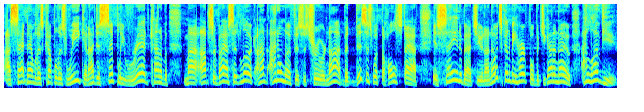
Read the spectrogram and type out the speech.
I sat down with this couple this week and I just simply read kind of my observation. I said, Look, I'm, I do not know if this is true or not, but this is what the whole staff is saying about you. And I know it's going to be hurtful, but you got to know I love you.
